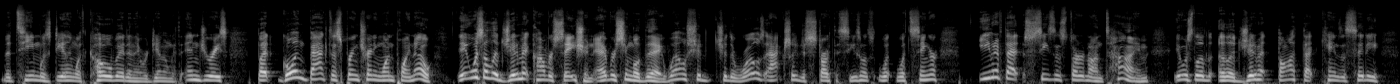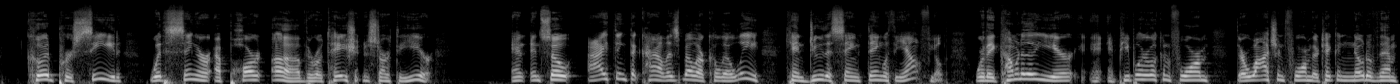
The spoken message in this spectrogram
the team was dealing with COVID and they were dealing with injuries. But going back to spring training 1.0, it was a legitimate conversation every single day. Well, should should the Royals actually just start the season with, with Singer? Even if that season started on time, it was a legitimate thought that Kansas City could proceed with Singer a part of the rotation to start the year. And, and so I think that Kyle Isbel or Khalil Lee can do the same thing with the outfield, where they come into the year and, and people are looking for them, they're watching for them, they're taking note of them,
